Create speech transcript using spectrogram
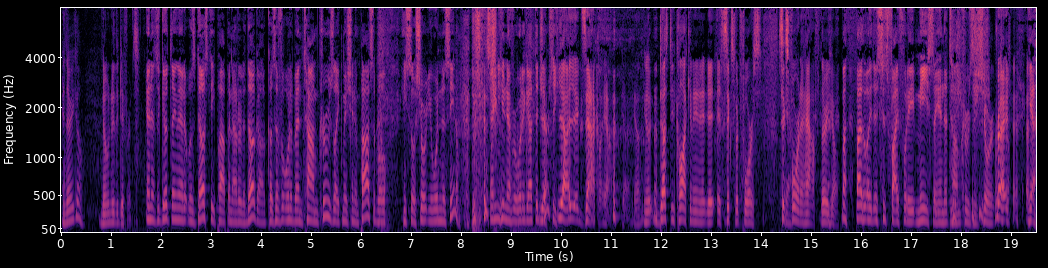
and there you go. No one knew the difference. And it's a good thing that it was Dusty popping out of the dugout because if it would have been Tom Cruise like Mission Impossible, he's so short you wouldn't have seen him, and you never would have got the jersey. Yeah, yeah, exactly. Yeah, yeah, yeah. You know, Dusty clocking in at, at, at six foot four, six Yeah. four and a half. There you go. By, by the way, this is five foot eight me saying that Tom Cruise is short. Right. Yeah,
